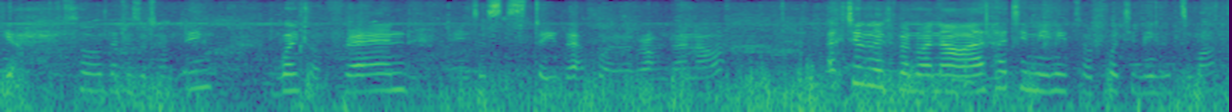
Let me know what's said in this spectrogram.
Yeah, so that is what I'm doing. I'm going to a friend and just stay there for around one hour. Actually, not even one hour, 30 minutes or 40 minutes max,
